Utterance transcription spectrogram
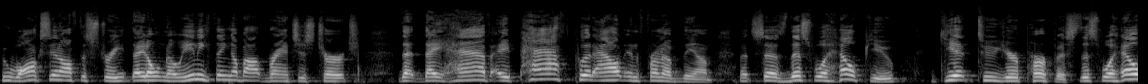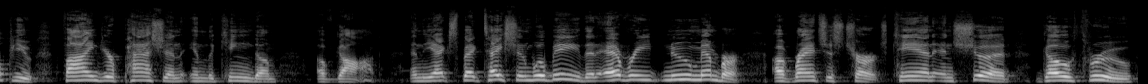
who walks in off the street, they don't know anything about Branches Church, that they have a path put out in front of them that says, This will help you get to your purpose. This will help you find your passion in the kingdom of God. And the expectation will be that every new member of Branches Church can and should go through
